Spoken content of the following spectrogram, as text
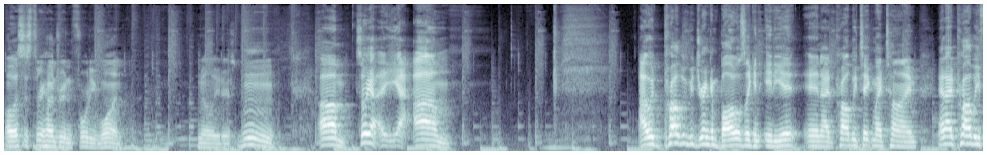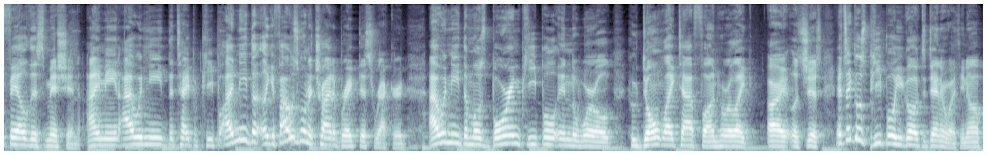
Oh, this is 341 milliliters. Hmm. Um, so yeah, yeah, um, I would probably be drinking bottles like an idiot, and I'd probably take my time, and I'd probably fail this mission. I mean, I would need the type of people, I need the, like, if I was going to try to break this record, I would need the most boring people in the world who don't like to have fun, who are like, all right, let's just, it's like those people you go out to dinner with, you know,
